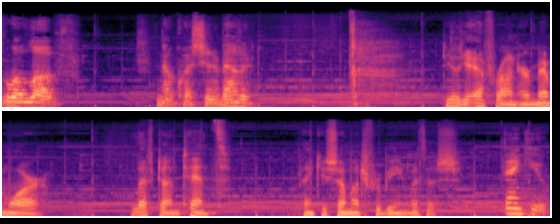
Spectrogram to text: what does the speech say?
Well, love, no question about it. Delia Ephron, her memoir, Left on 10th. Thank you so much for being with us. Thank you.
